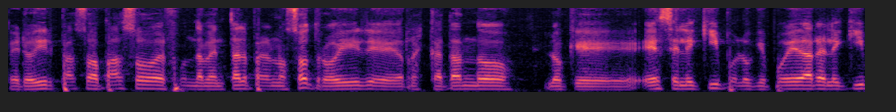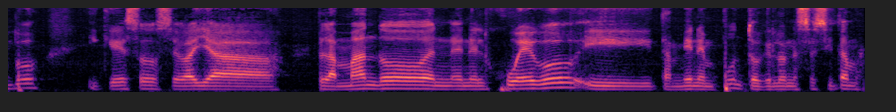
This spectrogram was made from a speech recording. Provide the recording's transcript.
pero ir paso a paso es fundamental para nosotros, ir eh, rescatando lo que es el equipo, lo que puede dar el equipo y que eso se vaya plasmando en, en el juego y también en punto, que lo necesitamos.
